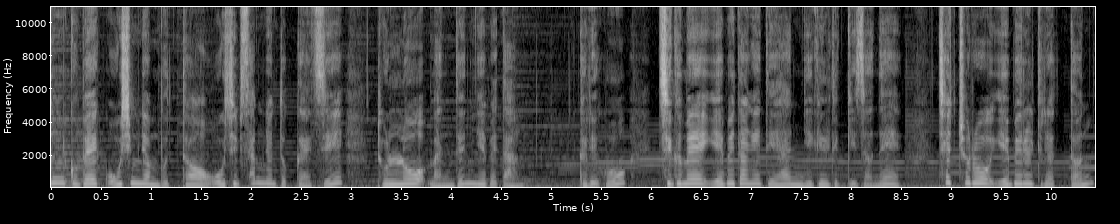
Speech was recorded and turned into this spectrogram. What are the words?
1950년부터 53년도까지 돌로 만든 예배당. 그리고 지금의 예배당에 대한 얘기를 듣기 전에 최초로 예배를 드렸던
